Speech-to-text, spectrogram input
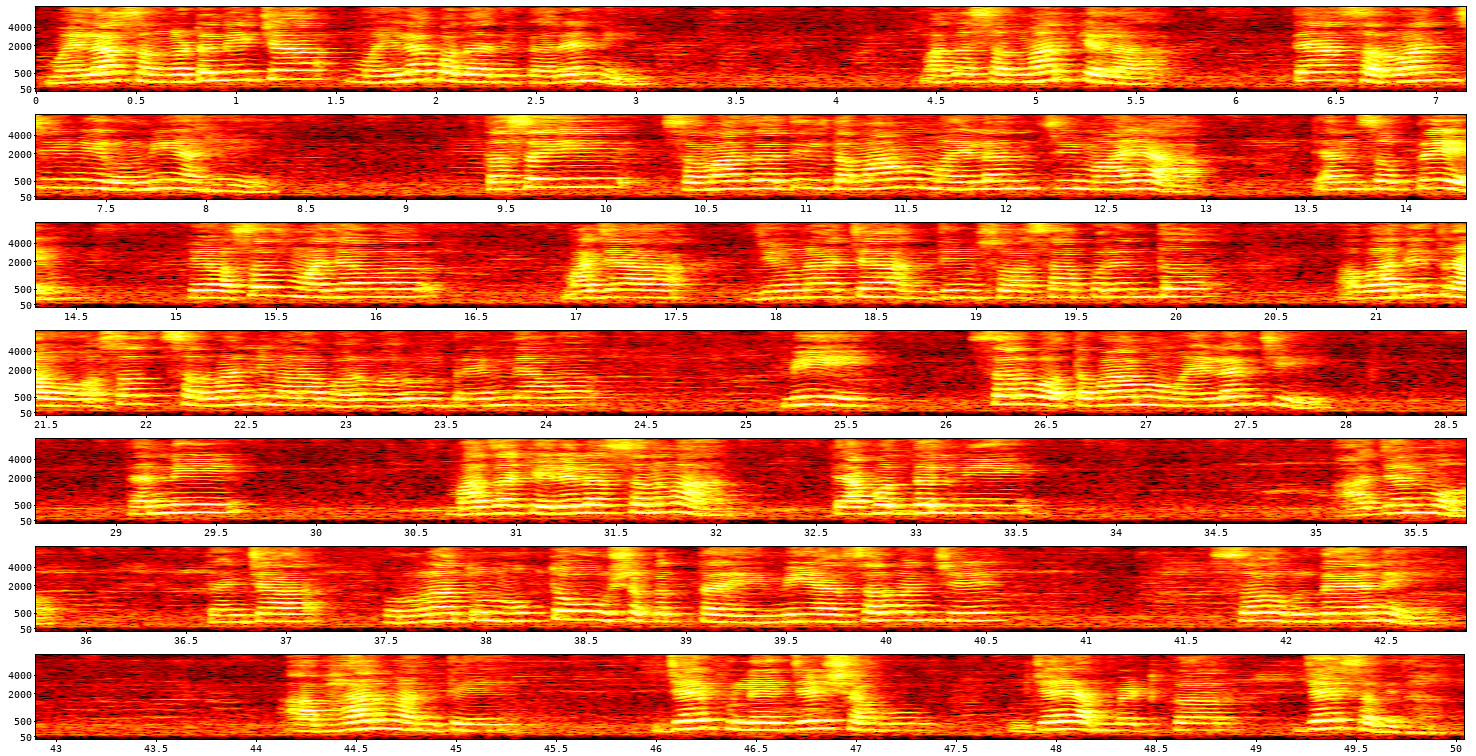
महिला संघटनेच्या महिला पदाधिकाऱ्यांनी माझा सन्मान केला. त्या सर्वांची मी ऋणी आहे. तसंही समाजातील तमाम महिलांची माया त्यांचं प्रेम हे असंच माझ्यावर माझ्या जीवनाच्या अंतिम श्वासापर्यंत अबाधित राहावं असंच सर्वांनी मला भरभरून प्रेम द्यावं. मी सर्व तमाम महिलांची त्यांनी माझा केलेला सन्मान त्याबद्दल मी आजन्म त्यांच्या ऋणातून मुक्त होऊ शकत नाही. मी या सर्वांचे सहृदयाने आभार मानते. जय फुले जय शाहू जय आंबेडकर जय संविधान.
